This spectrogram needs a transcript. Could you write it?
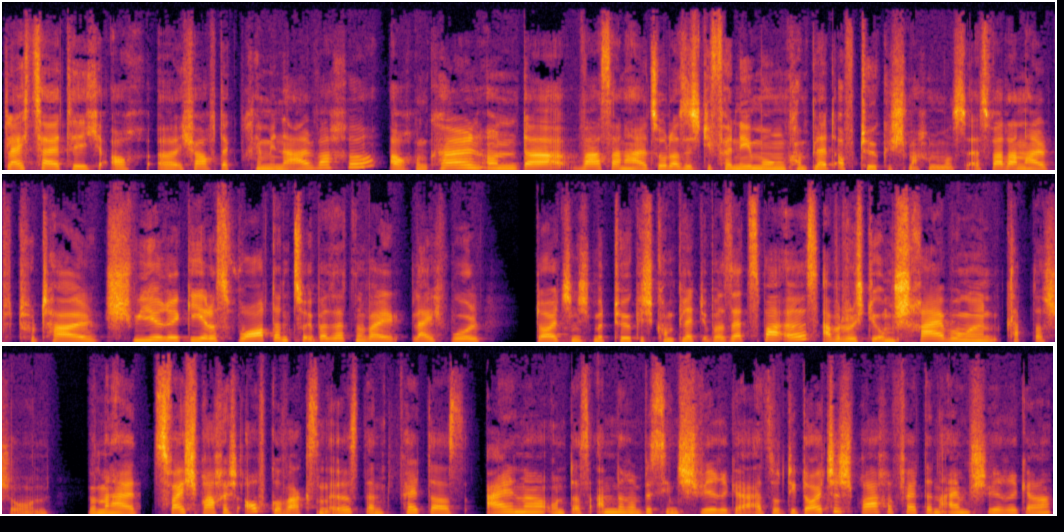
Gleichzeitig auch, äh, ich war auf der Kriminalwache, auch in Köln, und da war es dann halt so, dass ich die Vernehmung komplett auf Türkisch machen musste. Es war dann halt total schwierig, jedes Wort dann zu übersetzen, weil gleichwohl Deutsch nicht mit Türkisch komplett übersetzbar ist. Aber durch die Umschreibungen klappt das schon. Wenn man halt zweisprachig aufgewachsen ist, dann fällt das eine und das andere ein bisschen schwieriger. Also die deutsche Sprache fällt dann einem schwieriger,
